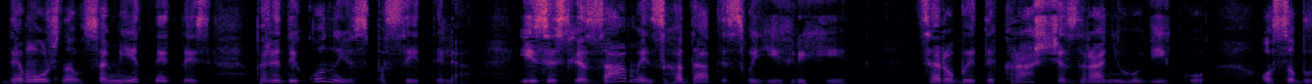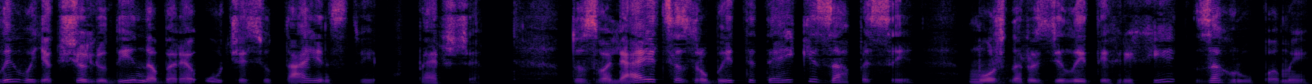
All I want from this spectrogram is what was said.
де можна усамітнитись перед іконою Спасителя і зі сльозами згадати свої гріхи. Це робити краще з раннього віку, особливо якщо людина бере участь у таїнстві вперше. Дозволяється зробити деякі записи. Можна розділити гріхи за групами:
